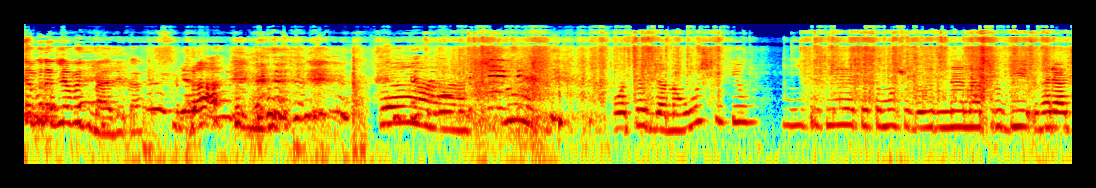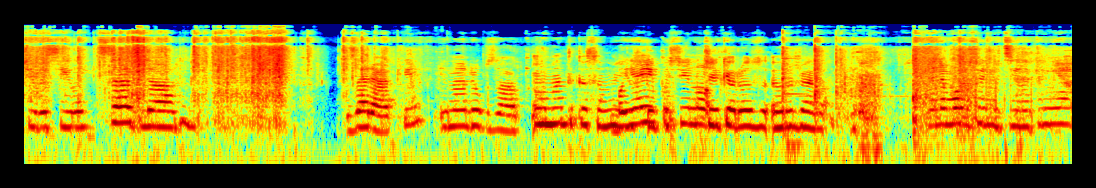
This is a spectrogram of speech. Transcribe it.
Це буде для ведмедика. Так. Так. Оце для наушників. Мені приклеїти, тому що ви не на трубі гарячі висіли. Це для зарядки і на рюкзак. У мене така сама. Бо я її постійно Тільки роз, рожева. я не можу сьогодні цілити ніяк.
